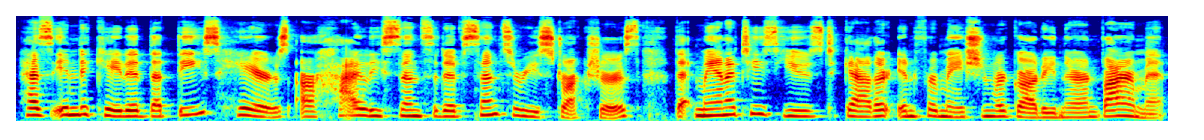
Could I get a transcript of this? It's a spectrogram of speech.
has indicated that these hairs are highly sensitive sensory structures that manatees use to gather information regarding their environment.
